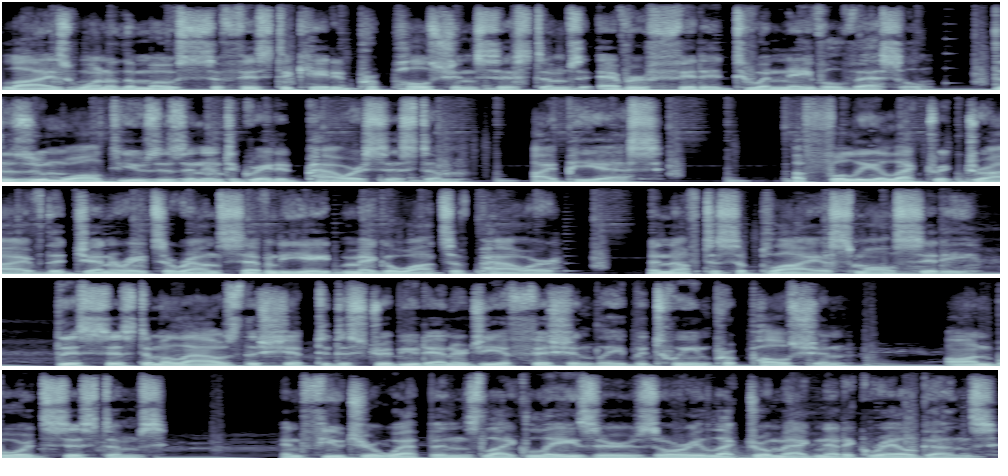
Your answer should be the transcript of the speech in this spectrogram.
lies one of the most sophisticated propulsion systems ever fitted to a naval vessel. The Zumwalt uses an integrated power system, IPS, a fully electric drive that generates around 78 megawatts of power, enough to supply a small city. This system allows the ship to distribute energy efficiently between propulsion, onboard systems, and future weapons like lasers or electromagnetic railguns.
